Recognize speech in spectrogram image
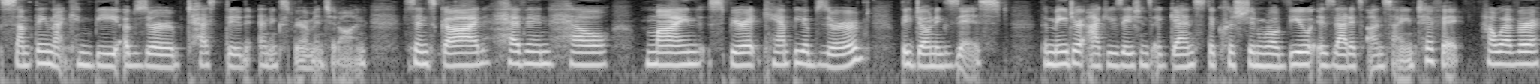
something that can be observed, tested, and experimented on. Since God, heaven, hell, mind, spirit can't be observed, they don't exist. The major accusations against the Christian worldview is that it's unscientific. However,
